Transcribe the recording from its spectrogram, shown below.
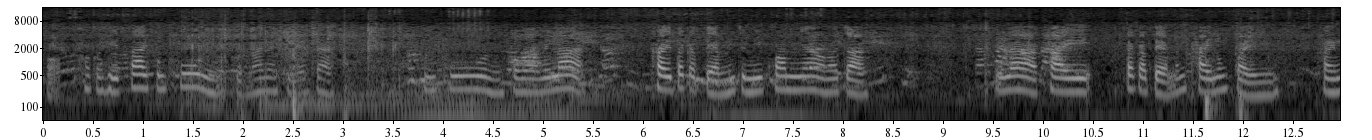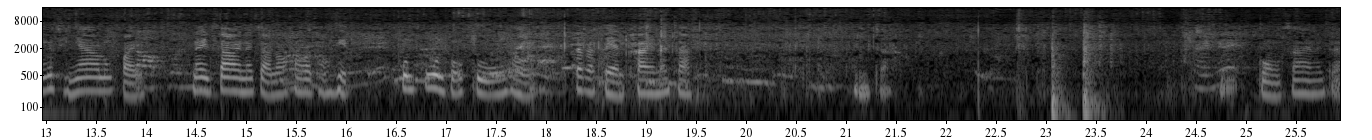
สอบเขาก็เฮ็ดไส้คุ้นๆกดหน้าในสีนะจ๊ะคุ้นๆเพราะว่าเวลาไข่ตะกะแตนมันจะมีความยาวเนาะจ๊ะเวลาไข่ตะกะแตนมันไข่ลงไปไข่มันก็สียาวลงไปในไส้นะจ๊ะเนาะเขาก็ต้องเฮ็ดคุ้นๆสูงๆให้ตะกะแตนไข่นะจ๊ะ นจ้ะกล่องทรายนะจ๊ะ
